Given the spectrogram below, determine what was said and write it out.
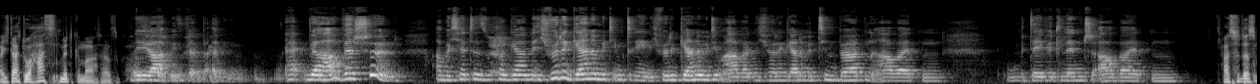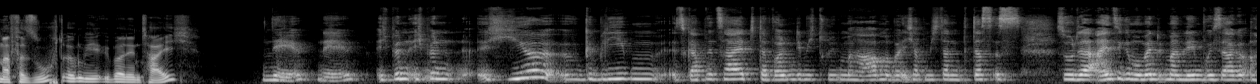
Ich dachte, du hast mitgemacht. Hast nee, ja, äh, ja wäre schön. Aber ich hätte super gerne, ich würde gerne mit ihm drehen, ich würde gerne mit ihm arbeiten, ich würde gerne mit Tim Burton arbeiten, mit David Lynch arbeiten. Hast du das mal versucht, irgendwie über den Teich? Nee, nee. Ich bin, ich bin hier äh, geblieben. Es gab eine Zeit, da wollten die mich drüben haben, aber ich habe mich dann, das ist so der einzige Moment in meinem Leben, wo ich sage, oh,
